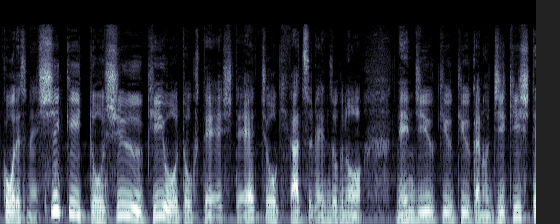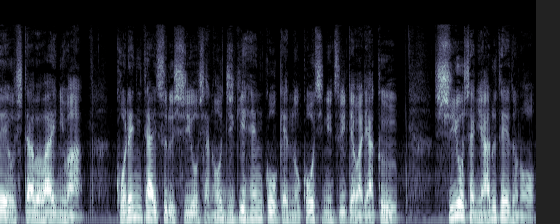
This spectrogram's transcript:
ここですね。四季と周期を特定して長期かつ連続の年次有給休暇の時期指定をした場合にはこれに対する使用者の時期変更権の行使については略。使用者にある程度の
